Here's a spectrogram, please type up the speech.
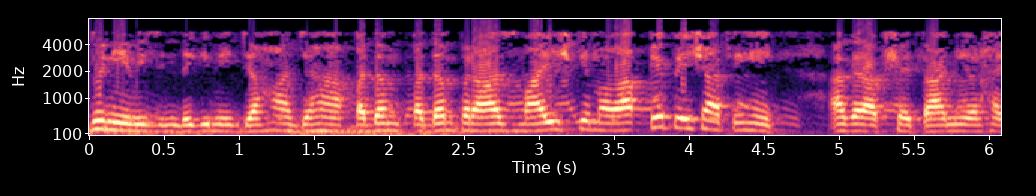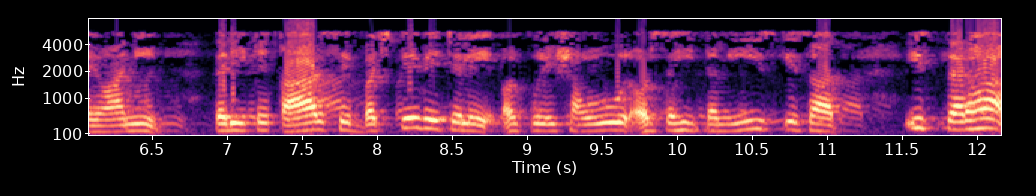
دنیاوی زندگی میں جہاں جہاں قدم قدم پر آزمائش کے مواقع پیش آتے ہیں، اگر آپ شیطانی اور حیوانی طریقہ کار سے بچتے ہوئے چلے اور پورے شعور اور صحیح تمیز کے ساتھ اس طرح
